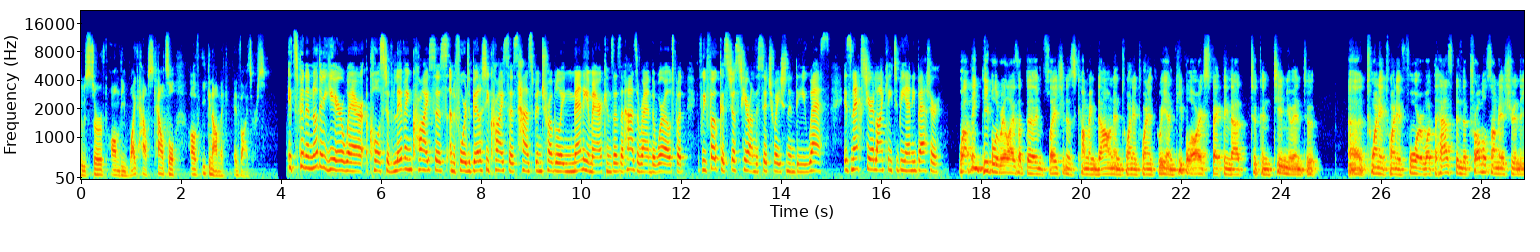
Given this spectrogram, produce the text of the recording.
who served on the White House Council of Economic Advisors. It's been another year where a cost of living crisis and affordability crisis has been troubling many Americans as it has around the world. But if we focus just here on the situation in the US, is next year likely to be any better? Well, I think people realize that the inflation is coming down in 2023, and people are expecting that to continue into uh, 2024. What has been the troublesome issue in the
